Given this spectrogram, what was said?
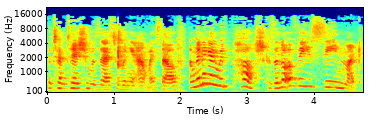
the temptation was there to wing it out myself. I'm going to go with Posh because a lot of these seem like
